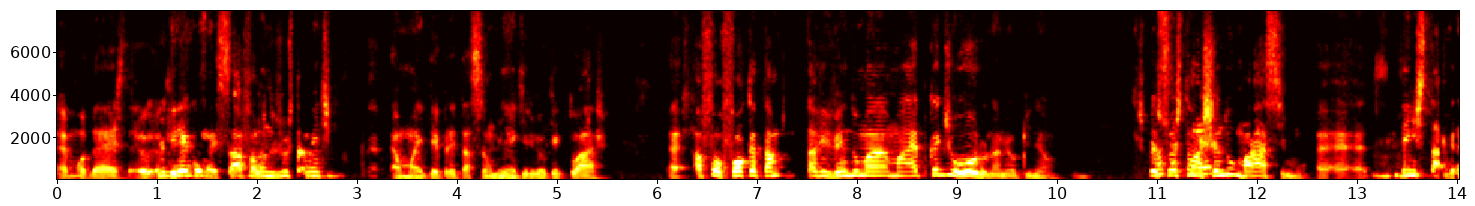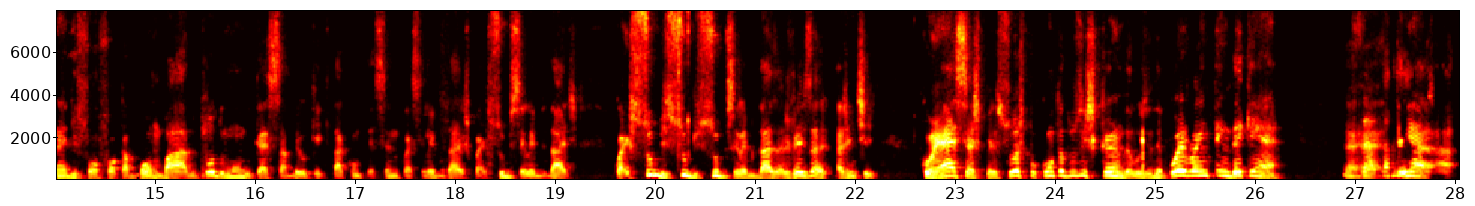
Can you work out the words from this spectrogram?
É modesta. Eu, eu queria começar falando justamente é uma interpretação minha, queria ver o que, que tu acha. É, a fofoca está tá vivendo uma, uma época de ouro, na minha opinião. As pessoas estão achando o máximo. É, é, é, tem Instagram de fofoca bombado, todo mundo quer saber o que está acontecendo com as celebridades, com as subcelebridades, com as sub-sub-sub-celebridades. Às vezes a, a, gente conhece as pessoas por conta dos escândalos e depois vai entender quem é. é, é tem a, a,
